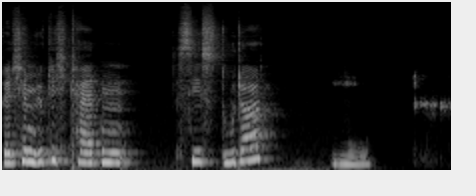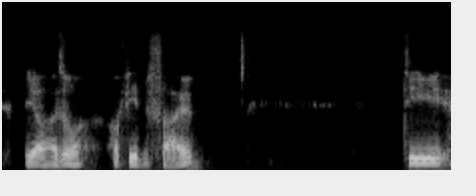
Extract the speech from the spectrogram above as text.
Welche Möglichkeiten siehst du da? Mhm. Ja, also auf jeden Fall. Die,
